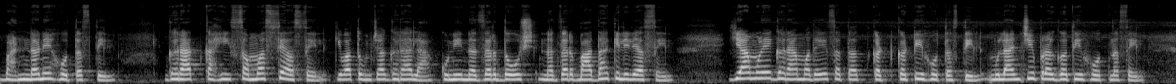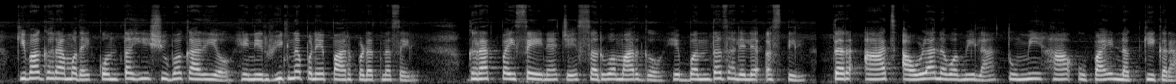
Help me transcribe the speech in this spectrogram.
भांडणे होत असतील. घरात काही समस्या असेल किंवा तुमच्या घराला कुणी नजरदोष नजरबाधा केलेली असेल यामुळे घरामध्ये सतत कटकटी होत असतील मुलांची प्रगती होत नसेल किंवा घरामध्ये कोणतंही शुभ कार्य हे निर्विघ्नपणे पार पडत नसेल घरात पैसे येण्याचे सर्व मार्ग हे बंद झालेले असतील तर आज आवळा नवमीला तुम्ही हा उपाय नक्की करा.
